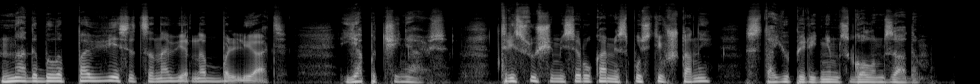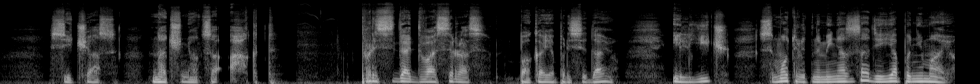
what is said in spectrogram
Надо было повеситься, наверное, блять. Я подчиняюсь. Трясущимися руками спустив штаны, стою перед ним с голым задом. Сейчас начнется акт приседать двадцать раз. Пока я приседаю, Ильич смотрит на меня сзади, и я понимаю,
